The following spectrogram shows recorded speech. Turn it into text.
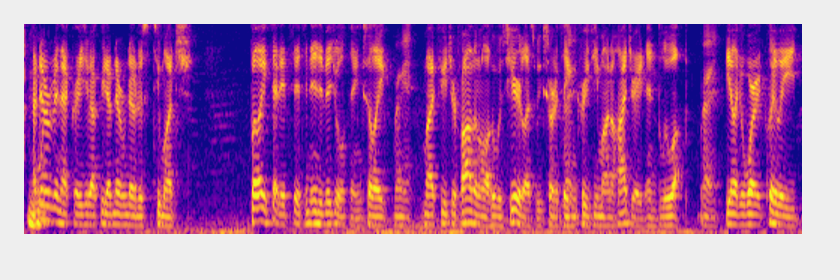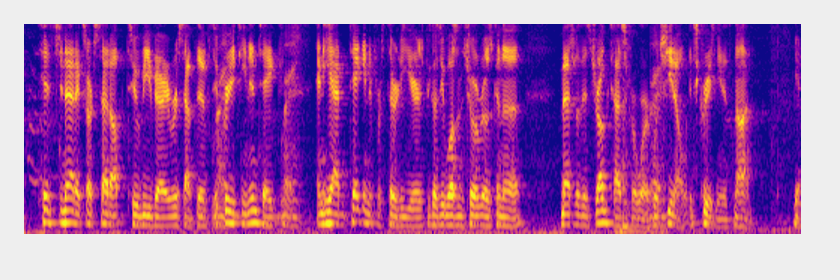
I've mm-hmm. never been that crazy about creatine. I've never noticed too much. But like I said, it's it's an individual thing. So like Right, my future father-in-law who was here last week started taking Right. creatine monohydrate and blew up. right, You know, like where clearly his genetics are set up to be very receptive to Right. creatine intake, right. and he hadn't taken it for 30 years because he wasn't sure if it was going to mess with his drug test for work. Which you know, it's creatine. It's not. Yeah.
